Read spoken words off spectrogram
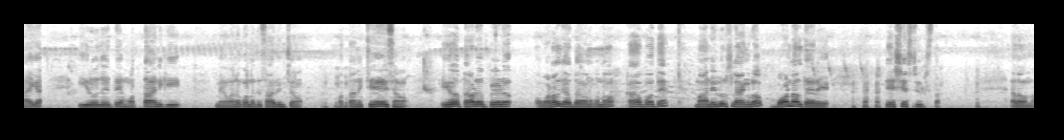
హాయిగా ఈరోజు అయితే మొత్తానికి మేము అనుకున్నది సాధించాం. మొత్తానికి చేసాం ఏదో తాడో పేడో వడలు చేద్దాం అనుకున్నాం. కాకపోతే మా నెల్లూరు స్లాంగ్లో బోండాలు తయారయ్యాయి. టేస్ట్ చేసి చూపిస్తా. ఎలా ఉందా.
